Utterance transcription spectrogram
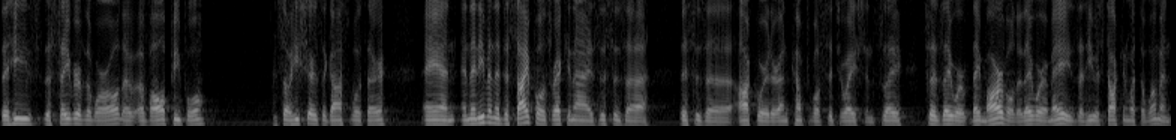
that he's the Savior of the world, of, of all people. And so he shares the gospel with her. And, and then even the disciples recognize this is a this is a awkward or uncomfortable situation. So they says they were they marveled or they were amazed that he was talking with a woman.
